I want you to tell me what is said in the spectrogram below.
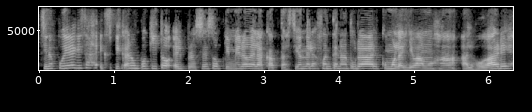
Si nos pudiera quizás explicar un poquito el proceso primero de la captación de la fuente natural, cómo la llevamos a, los hogares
